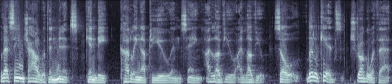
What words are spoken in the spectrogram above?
Well, that same child within minutes can be cuddling up to you and saying, I love you, I love you. So little kids struggle with that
